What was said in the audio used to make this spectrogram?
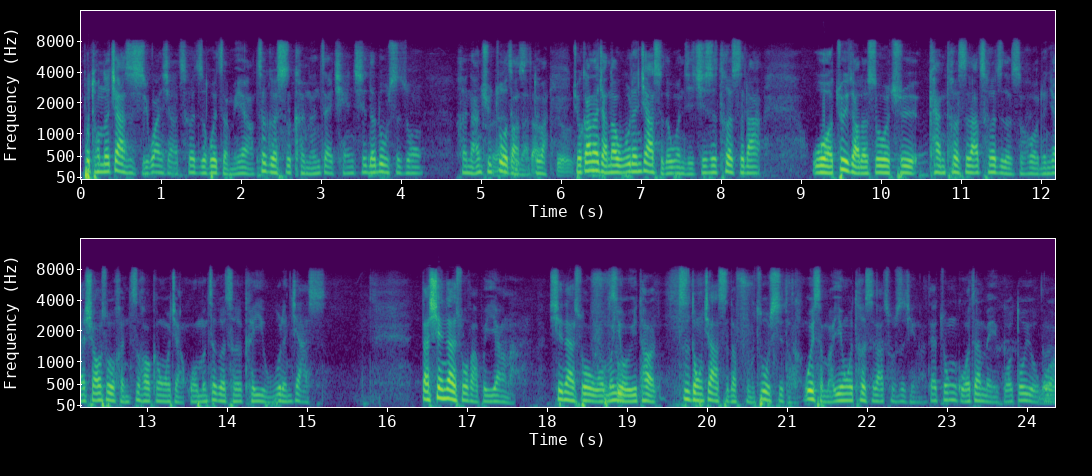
不同的驾驶习惯下，车子会怎么样？这个是可能在前期的路试中很难去做到的，对吧？就就刚才讲到无人驾驶的问题，其实特斯拉，我最早的时候去看特斯拉车子的时候，人家销售很自豪跟我讲，我们这个车可以无人驾驶。但现在说法不一样了，现在说我们有一套自动驾驶的辅助系统，为什么？因为特斯拉出事情了，在中国、在美国都有过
